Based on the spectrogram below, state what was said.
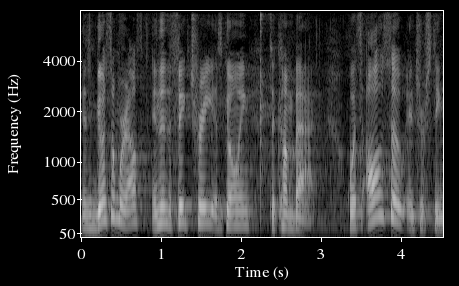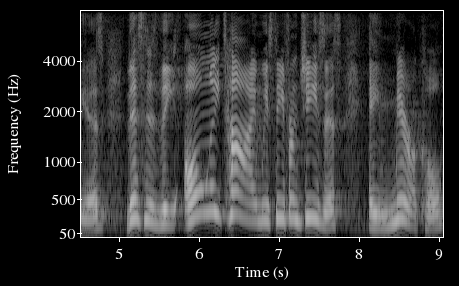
it's going to go somewhere else, and then the fig tree is going to come back. What's also interesting is this is the only time we see from Jesus a miracle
